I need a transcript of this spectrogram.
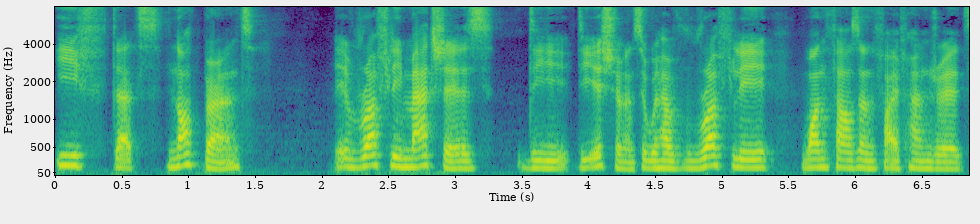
ETH that's not burnt, it roughly matches the, the issuance. So we have roughly 1,500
